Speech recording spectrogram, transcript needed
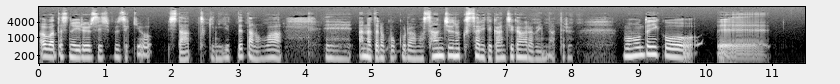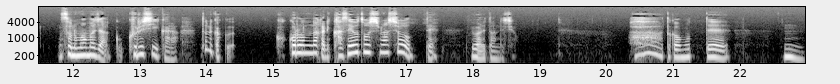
私のいろいろ精神分析をした時に言ってたのは、えー、あなたの心はもう三重の鎖でがんじがらめになってる。もう本当にこう、えー、そのままじゃ苦しいからとにかく心の中に風を通しましょうって言われたんですよ。はあとか思ってうん。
